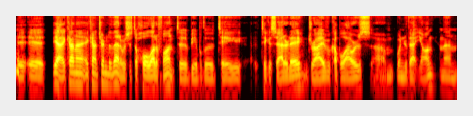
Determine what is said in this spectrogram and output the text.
it, it, yeah, it kind of it kind of turned into that. It was just a whole lot of fun to be able to take take a Saturday, drive a couple hours um, when you're that young, and then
